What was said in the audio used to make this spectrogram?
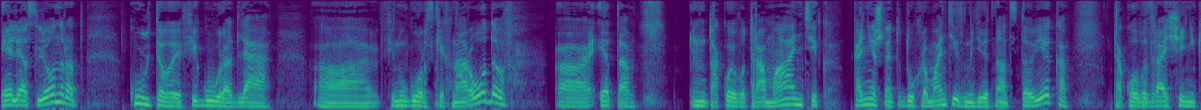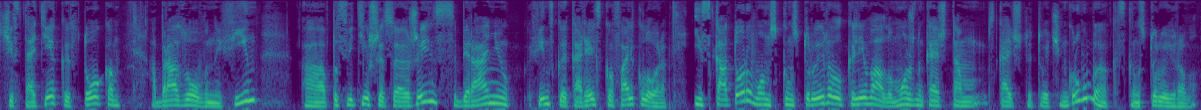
Элиас Ленрат – культовая фигура для э, финугорских народов. Э, это ну, такой вот романтик. Конечно, это дух романтизма XIX века, такое возвращение к чистоте, к истокам. Образованный фин, посвятивший свою жизнь собиранию финского и карельского фольклора, из которого он сконструировал Калевалу. Можно, конечно, там сказать, что это очень грубо сконструировал,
